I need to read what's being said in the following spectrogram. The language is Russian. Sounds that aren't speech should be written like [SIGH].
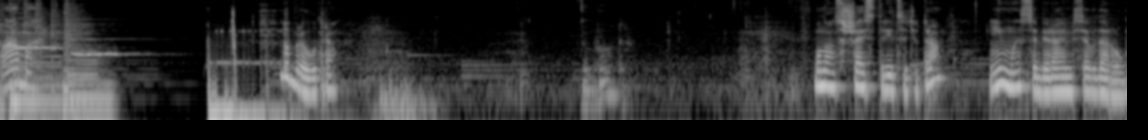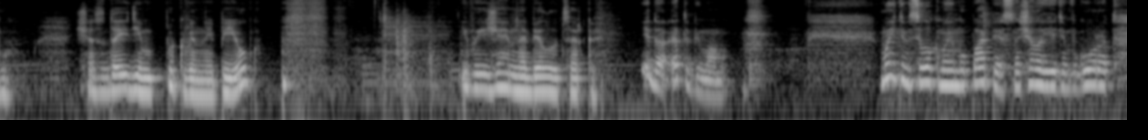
мама. Доброе утро. Доброе утро. У нас 6.30 утра, и мы собираемся в дорогу. Сейчас доедим пыквенный пиёк и выезжаем на Белую Церковь. И да, это Бимама. Мы едем в село к моему папе. Сначала едем в город.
